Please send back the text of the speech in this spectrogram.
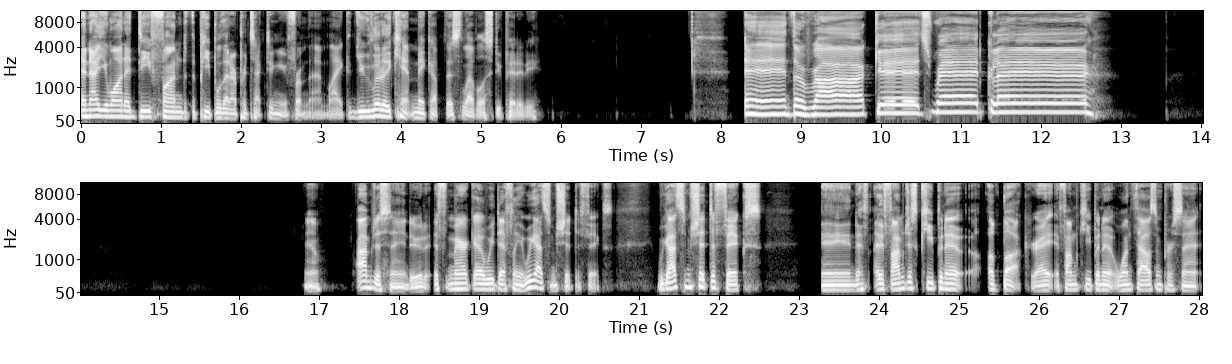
And now you want to defund the people that are protecting you from them. Like you literally can't make up this level of stupidity. And the rocket's red glare. Yeah. I'm just saying, dude. If America, we definitely we got some shit to fix. We got some shit to fix. And if if I'm just keeping it a buck, right? If I'm keeping it one thousand percent,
